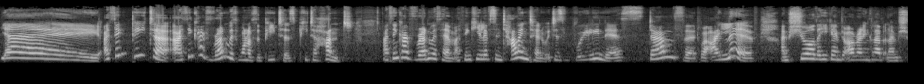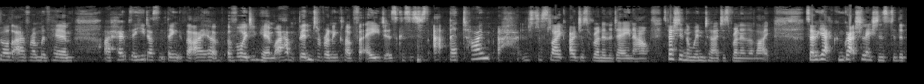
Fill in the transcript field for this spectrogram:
Yay! I think Peter, I think I've run with one of the Peters, Peter Hunt. I think I've run with him. I think he lives in Tallington, which is really near Stamford, where I live. I'm sure that he came to our running club and I'm sure that I've run with him. I hope that he doesn't think that I am avoiding him. I haven't been to running club for ages because it's just at bedtime. It's just like I just run in the day now, especially in the winter. I just run in the light. So yeah, congratulations to the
